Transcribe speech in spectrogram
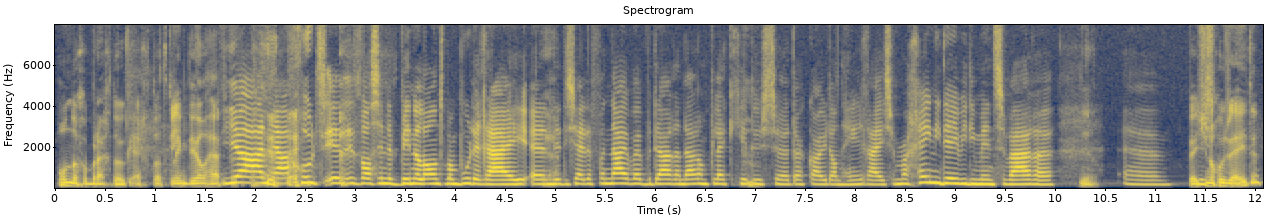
Ondergebracht ook echt. Dat klinkt heel heftig. Ja, nou ja, goed. Het was in het binnenland, mijn boerderij. En Ja. die zeiden van, nou, we hebben daar en daar een plekje. Dus eh, daar kan je dan heen reizen. Maar geen idee wie die mensen waren. Ja. Eh, Weet je dus, nog hoe ze eten?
